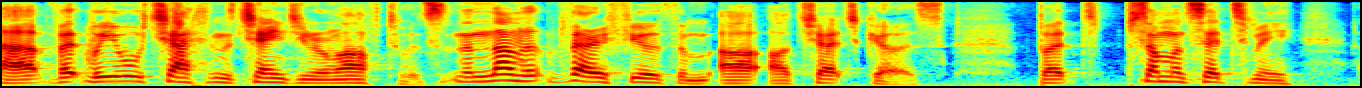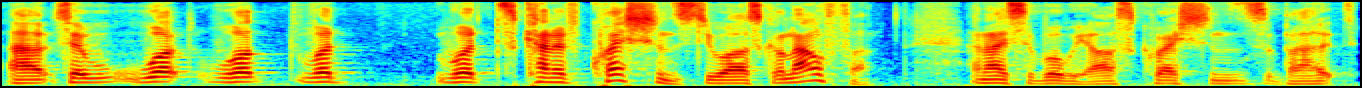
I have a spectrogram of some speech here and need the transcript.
uh, but we all chat in the changing room afterwards. And none, very few of them are, are churchgoers. But someone said to me, uh, "So what what what what kind of questions do you ask on Alpha?" And I said, "Well, we ask questions about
